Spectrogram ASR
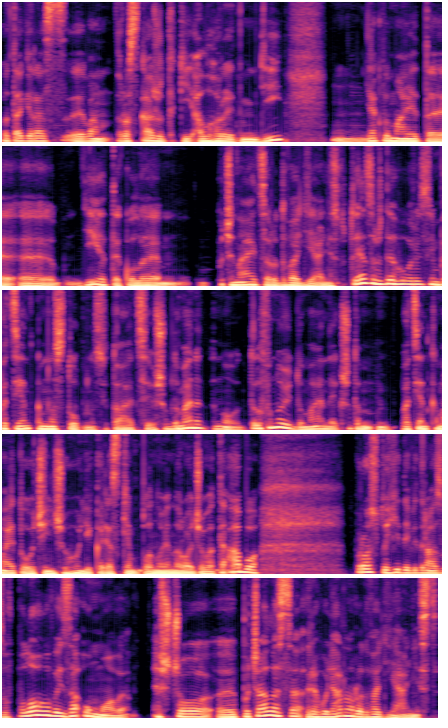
отак якраз вам розкажу такий алгоритм дій, як ви маєте діяти, коли починається родова діяльність. Тобто я завжди говорю всім пацієнткам наступну ситуацію, щоб до мене ну, телефонують до мене, якщо там пацієнтка має того чи іншого лікаря, з ким планує народжувати, або просто їде відразу в пологовий за умови, що е, почалася регулярна родова діяльність.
